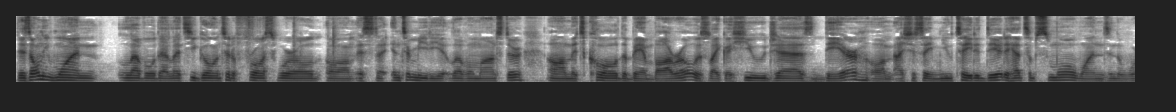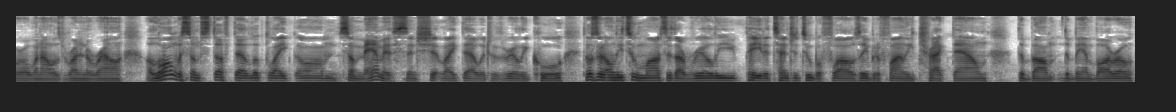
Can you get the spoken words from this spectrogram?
there's only one level that lets you go into the frost world um it's the intermediate level monster. Um it's called the Banbaro. It's like a huge ass deer um i should say mutated deer. They had some small ones in the world when i was running around along with some stuff that looked like um some mammoths and shit like that which was really cool. Those are the only two monsters i really paid attention to before i was able to finally track down the bomb the Banbaro.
